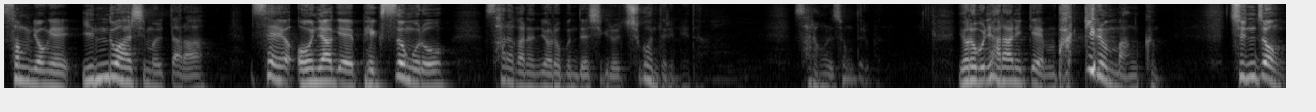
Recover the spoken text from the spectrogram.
성령의 인도하심을 따라 새 언약의 백성으로 살아가는 여러분 되시기를 축원드립니다. 사랑하는 성도 여러분, 여러분이 하나님께 맡기는 만큼 진정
